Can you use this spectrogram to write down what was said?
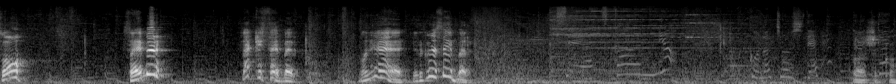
Co? Cyber? Jaki cyber? No nie, nie tylko jest Saber. O, szybko.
